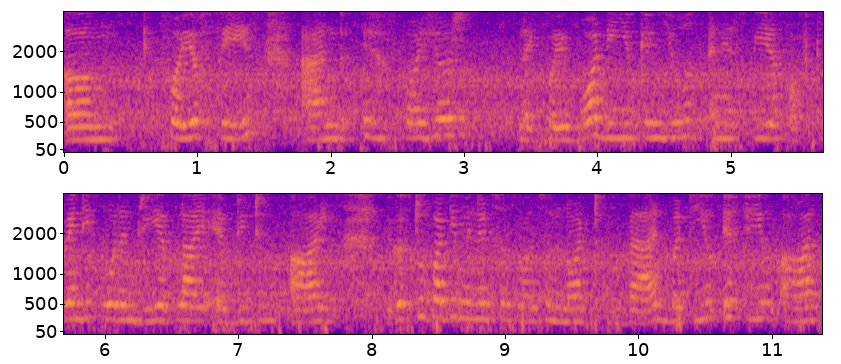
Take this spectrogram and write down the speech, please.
um, for your face and for your like for your body you can use an SPF of 24 and reapply every two hours because 240 minutes is also not bad but you if you are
